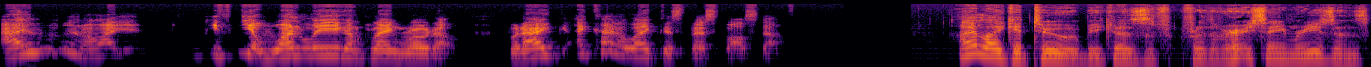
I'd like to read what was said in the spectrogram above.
I, you know, I, if you know, one league, I'm playing roto, but I, I kind of like this best ball stuff. I like it too because for the very same reasons.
